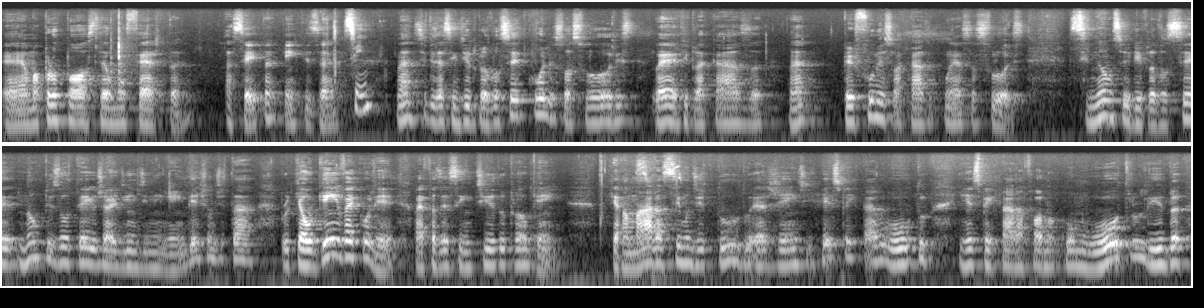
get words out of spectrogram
É uma proposta, é uma oferta. Aceita quem quiser. Sim. né? Se fizer sentido para você, colha suas flores, leve para casa, né? perfume a sua casa com essas flores. Se não servir para você, não pisoteie o jardim de ninguém, deixa onde está, porque alguém vai colher, vai fazer sentido para alguém. Porque amar acima de tudo é a gente respeitar o outro e respeitar a forma como o outro lida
